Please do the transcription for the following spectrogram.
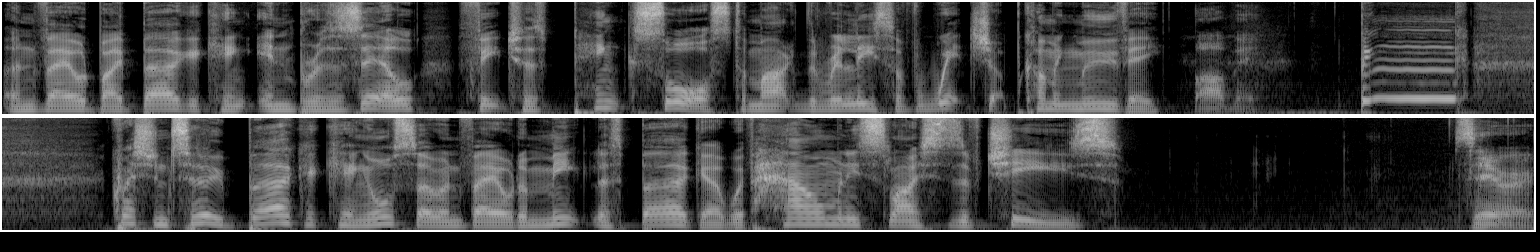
unveiled by Burger King in Brazil features pink sauce to mark the release of which upcoming movie? Barbie. Question two: Burger King also unveiled a meatless burger with how many slices of cheese? Zero.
